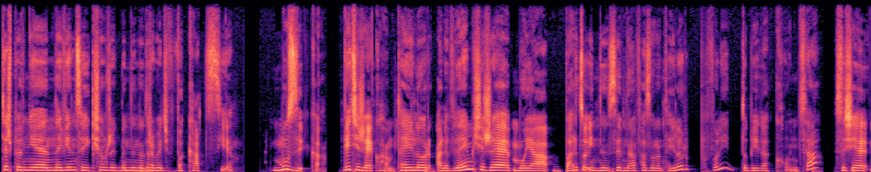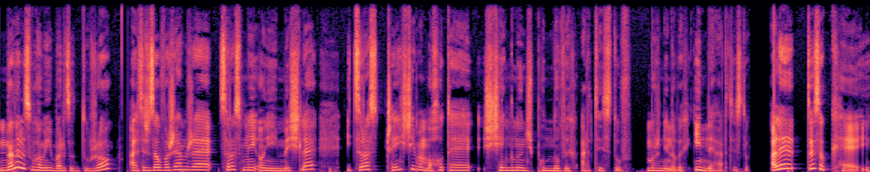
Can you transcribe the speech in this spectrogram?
Też pewnie najwięcej książek będę nadrabiać w wakacje. Muzyka. Wiecie, że ja kocham Taylor, ale wydaje mi się, że moja bardzo intensywna faza na Taylor powoli dobiega końca. W sensie nadal słucham jej bardzo dużo, ale też zauważyłam, że coraz mniej o niej myślę i coraz częściej mam ochotę sięgnąć po nowych artystów. Może nie nowych, innych artystów. Ale to jest okej, okay,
